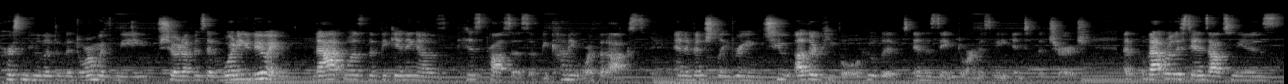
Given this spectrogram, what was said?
person who lived in the dorm with me showed up and said, what are you doing? That was the beginning of his process of becoming Orthodox and eventually bringing two other people who lived in the same dorm as me into the church. That really stands out to me as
